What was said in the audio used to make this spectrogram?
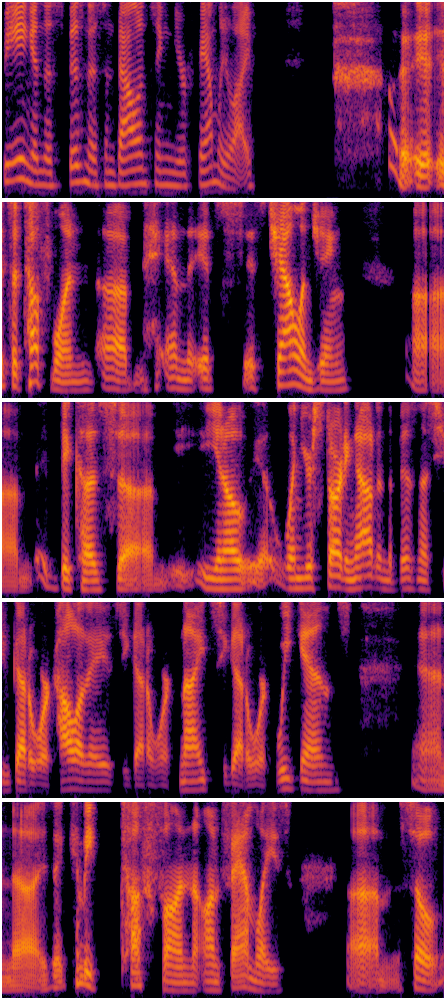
being in this business and balancing your family life? It, it's a tough one, uh, and it's it's challenging um, because uh, you know when you're starting out in the business, you've got to work holidays, you got to work nights, you got to work weekends, and uh, it can be tough on on families. Um, so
